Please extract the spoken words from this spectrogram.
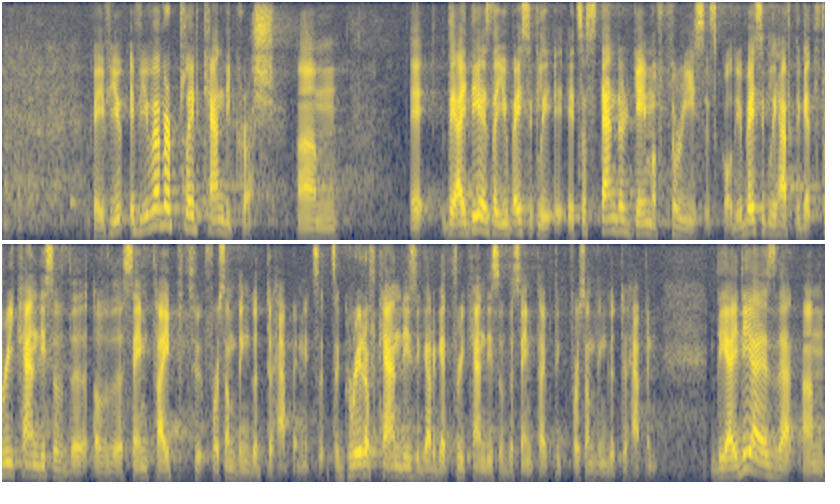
okay, if, you, if you've ever played Candy Crush, um, it, the idea is that you basically, it's a standard game of threes, it's called. You basically have to get three candies of the, of the same type to, for something good to happen. It's, it's a grid of candies, you gotta get three candies of the same type to, for something good to happen. The idea is that um,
